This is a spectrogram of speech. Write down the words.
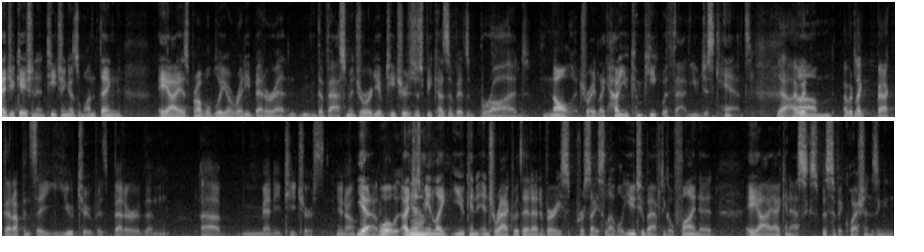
education and teaching is one thing. AI is probably already better at the vast majority of teachers just because of its broad knowledge, right? Like, how do you compete with that? You just can't. Yeah, I would. Um, I would like back that up and say YouTube is better than uh, many teachers. You know. Yeah, well, I just mean like you can interact with it at a very precise level. YouTube, I have to go find it. AI, I can ask specific questions and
